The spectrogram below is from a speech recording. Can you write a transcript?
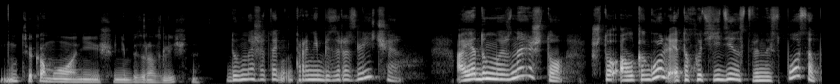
Ну, те, кому они еще не безразличны. Думаешь, это про небезразличие? А я думаю, знаешь что? Что алкоголь – это хоть единственный способ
